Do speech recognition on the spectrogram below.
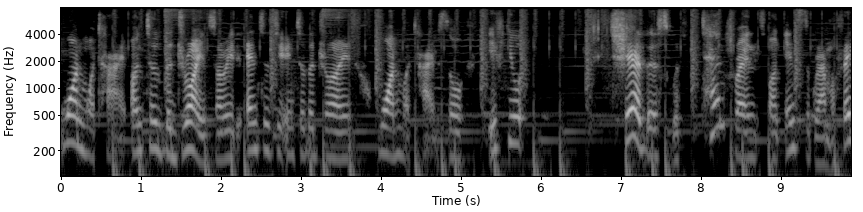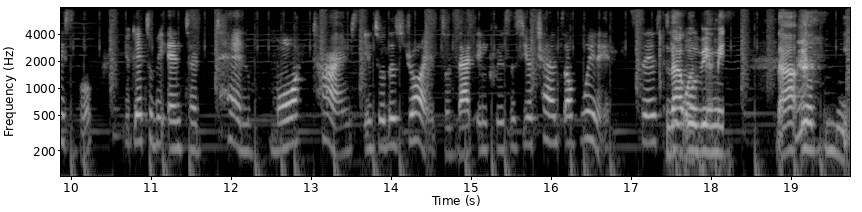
one more time until the drawing. Sorry, it enters you into the drawing one more time. So if you share this with 10 friends on Instagram or Facebook, you get to be entered 10 more times into this drawing. So that increases your chance of winning. Sis, That will be this. me. That will be me.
